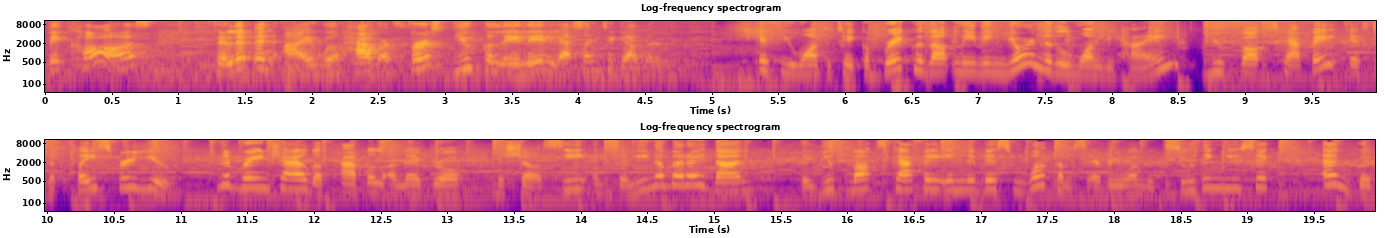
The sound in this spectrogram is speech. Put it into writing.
because Philip and I will have our first ukulele lesson together. If you want to take a break without leaving your little one behind, Ukebox Cafe is the place for you. The brainchild of Apple Allegro, Michelle C. and Selena Baraydan, the Ukebox Cafe in Libis welcomes everyone with soothing music and good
